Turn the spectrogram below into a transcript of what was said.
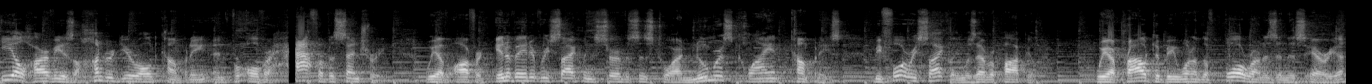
E.L. Harvey is a 100-year-old company and for over half of a century, we have offered innovative recycling services to our numerous client companies before recycling was ever popular. We are proud to be one of the forerunners in this area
